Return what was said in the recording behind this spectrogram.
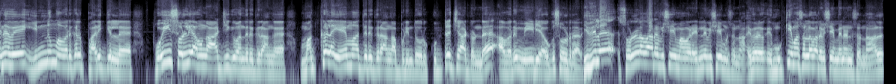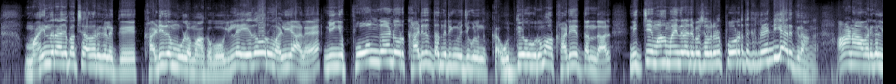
எனவே இன்னும் அவர்கள் பறிக்கல. பொய் சொல்லி அவங்க ஆட்சிக்கு வந்திருக்கிறாங்க. மக்களை ஏமாத்திருக்கிறாங்க அப்படின்ற ஒரு குற்றச்சாட்டுண்ட அவர் மீடியாவுக்கு சொல்றாரு. இதுல சொல்ல வர விஷயம் அவர் என்ன விஷயம்னு சொன்னால் இவர் முக்கியமாக சொல்ல வர விஷயம் என்னன்னு சொன்னால் மஹிந்த ராஜபக்ஷ அவர்களுக்கு கடிதம் மூலமாகவோ இல்லை ஏதோ ஒரு வழியால நீங்க போங்கன்னு ஒரு கடிதம் தந்துட்டீங்கன்னு வச்சுக்கொள்ளுங்க உத்தியோக உத்தியோகபூர்வமா அவர் கடிதம் தந்தால் நிச்சயமாக மஹிந்த ராஜபக்ஷ அவர்கள் போறதுக்கு ரெடியாக இருக்கிறாங்க. ஆனா அவர்கள்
